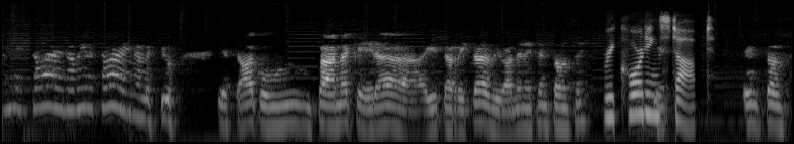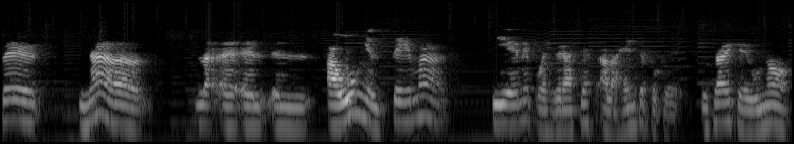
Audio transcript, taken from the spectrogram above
mira esta vaina, mira esta vaina, le digo. Y estaba con un pana que era guitarrista de mi banda en ese entonces. Recording Yeah. stopped. Entonces, nada, la- el, el- aún el tema tiene, pues gracias a la gente, porque tú sabes que uno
